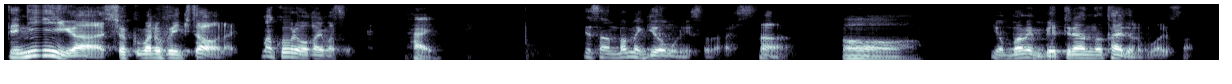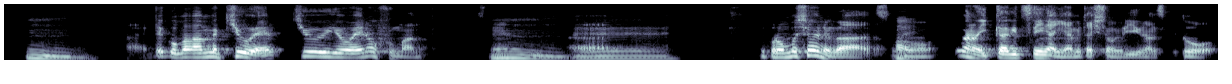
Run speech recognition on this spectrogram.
で、2位が職場の雰囲気と合わない。まあ、これわかりますよね。はい。で、3番目、業務の忙しさ。ああ。4番目、ベテランの態度の悪さ。うん。はいで、5番目、給与へ給与への不満ですね。うん。えでこれ面白いのが、その、は今の1ヶ月以内に辞めた人の理由なんですけど、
